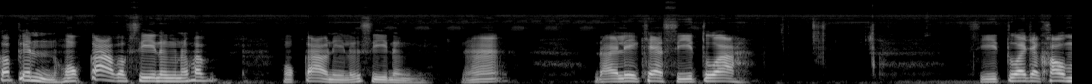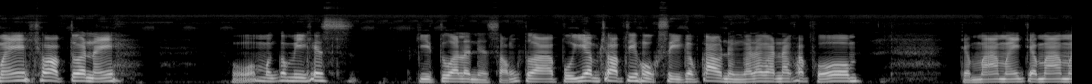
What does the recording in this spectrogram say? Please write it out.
ก็เป็นหกเก้ากับสี่หนึ่งนะครับหกเก้านี่หรือสี่หนึ่งนะฮะได้เลขแค่สี่ตัว สี่ตัวจะเข้าไหม ชอบตัวไหนโหมันก็มีแค่กี่ตัวละเนี่ยสองตัวปูเยี่ยมชอบที่หกสี่กับเก้าหนึ่งก็แล้วกันนะครับ ผม จะมาไหมจะมาไหม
